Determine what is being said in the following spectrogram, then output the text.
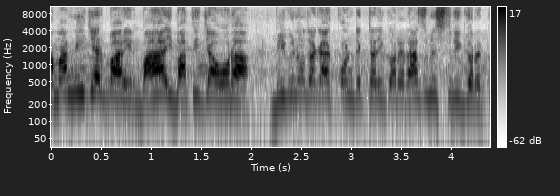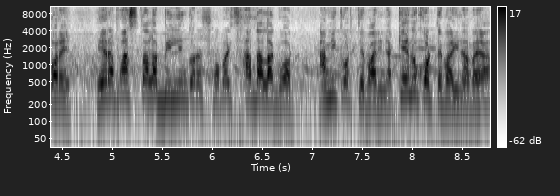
আমার নিজের বাড়ির ভাই বাতিজা ওরা বিভিন্ন জায়গায় কন্ট্রাক্টারি করে, রাজমিস্ত্রি করে করে। এরা পাঁচতলা বিল্ডিং করে, সবাই সাদা লাগর আমি করতে পারি না। কেন করতে পারি না ভাইয়া?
